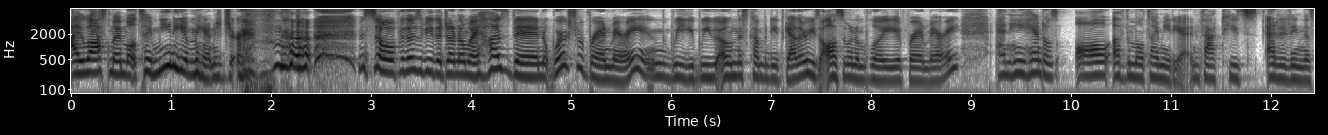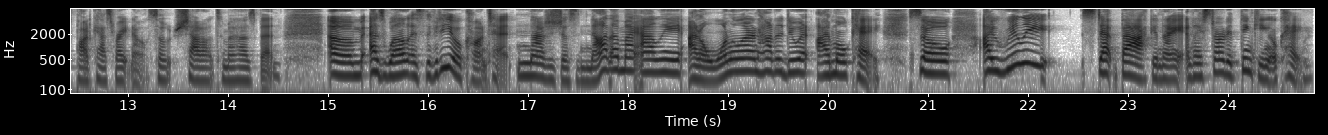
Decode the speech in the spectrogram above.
I lost my multimedia manager. so, for those of you that don't know, my husband works for Brandmerry, and we we own this company together. He's also an employee of Brandmerry, and he handles all of the multimedia. In fact, he's editing this podcast right now. So, shout out to my husband, um, as well as the video content. And that is just not up my alley. I don't want to learn how to do it. I'm okay. So, I really stepped back and I and I started thinking, okay,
